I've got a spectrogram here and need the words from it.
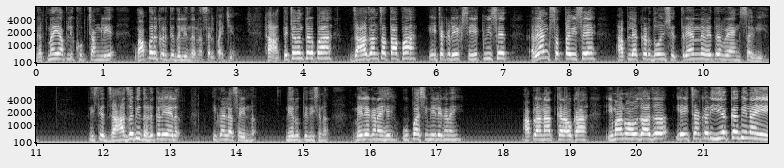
घटनाही आपली खूप चांगली आहे. वापर करते दलिंद नसायला पाहिजे. हा त्याच्यानंतर पहा जहाजांचा ताफा याच्याकडे एकशे एकवीस आहेत. रँक सत्तावीस आहे. आपल्याकडे दोनशे त्र्याण्णव आहे तर रँक सहावी आहे. नुसते जहाजं बी धडकले यायला इकडल्या साईडनं नैऋत्य दिशेनं. मेले का नाही हे? उपाशी मेले का नाही? आपला नाद कराव का? इमान वाहू जहाज यायच्याकडे एक बी नाही.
